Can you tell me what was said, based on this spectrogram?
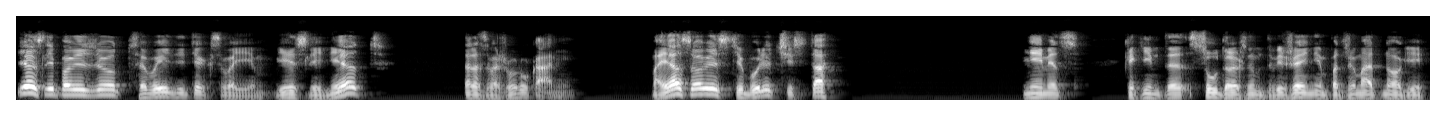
Если повезет, выйдете к своим. Если нет, развожу руками. Моя совесть будет чиста. Немец каким-то судорожным движением поджимает ноги.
